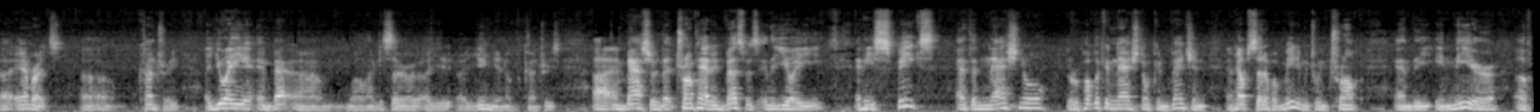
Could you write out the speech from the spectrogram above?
uh, Emirates uh, country, UAE, um, well, I guess they're a, a union of countries, uh, ambassador that Trump had investments in the UAE, and he speaks at the national, the Republican National Convention, and helped set up a meeting between Trump and the Emir of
